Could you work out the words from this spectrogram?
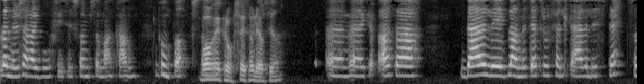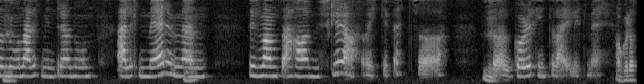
lønner det seg å være god fysisk form, så man kan pumpe opp. Sånn. Hva med kroppsvekt har det å si, da? um, altså, det er veldig blandet. Jeg tror feltet er veldig spredt, så Mm. noen er litt mindre, og noen er litt mer. Men hvis man så har muskler da, og ikke fett, så, så går det fint å være litt mer. Akkurat.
